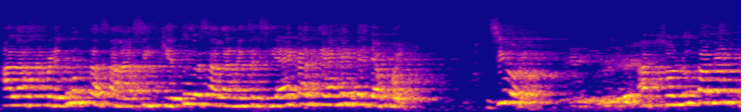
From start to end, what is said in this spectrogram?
a las preguntas, a las inquietudes, a la necesidad de cantidad de gente allá afuera. ¿Sí o no? Absolutamente.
